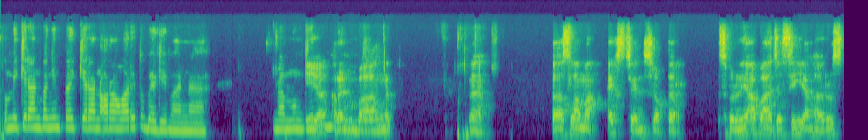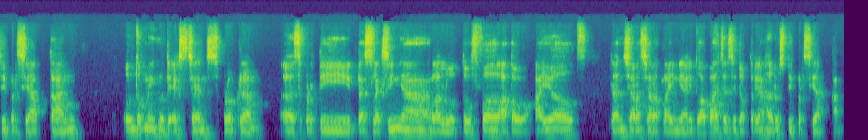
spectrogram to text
pemikiran-pemikiran orang luar itu bagaimana. Nah mungkin iya keren banget. Nah uh, selama exchange dokter, sebenarnya apa aja sih yang harus dipersiapkan untuk mengikuti exchange program? uh, seperti tes seleksinya, lalu TOEFL atau IELTS dan syarat-syarat lainnya. Itu apa aja sih dokter yang harus dipersiapkan?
